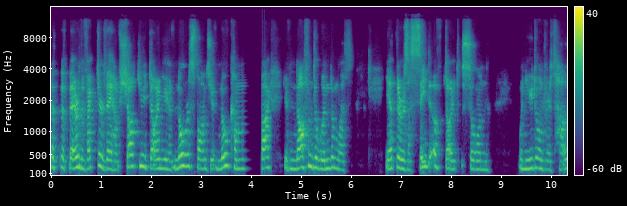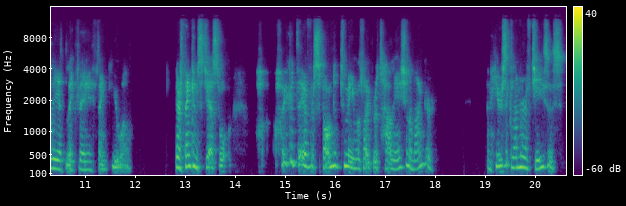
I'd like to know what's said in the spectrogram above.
that, that they're the victor. They have shot you down. You have no response. You have no comeback. You have nothing to win them with. Yet there is a seed of doubt sown when you don't retaliate like they think you will. They're thinking suggests, well, how could they have responded to me without retaliation and anger? And here's a glimmer of Jesus.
